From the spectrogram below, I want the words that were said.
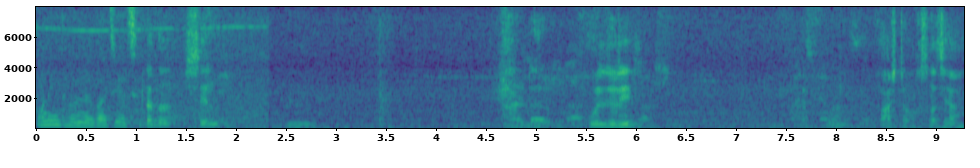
অনেক ধরনের বাজি আছে। এটা তো সেল হুম। আর এটা ফুলঝুরি। এটা ফুল পাঁচটা বাক্স আছে হ্যাঁ।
